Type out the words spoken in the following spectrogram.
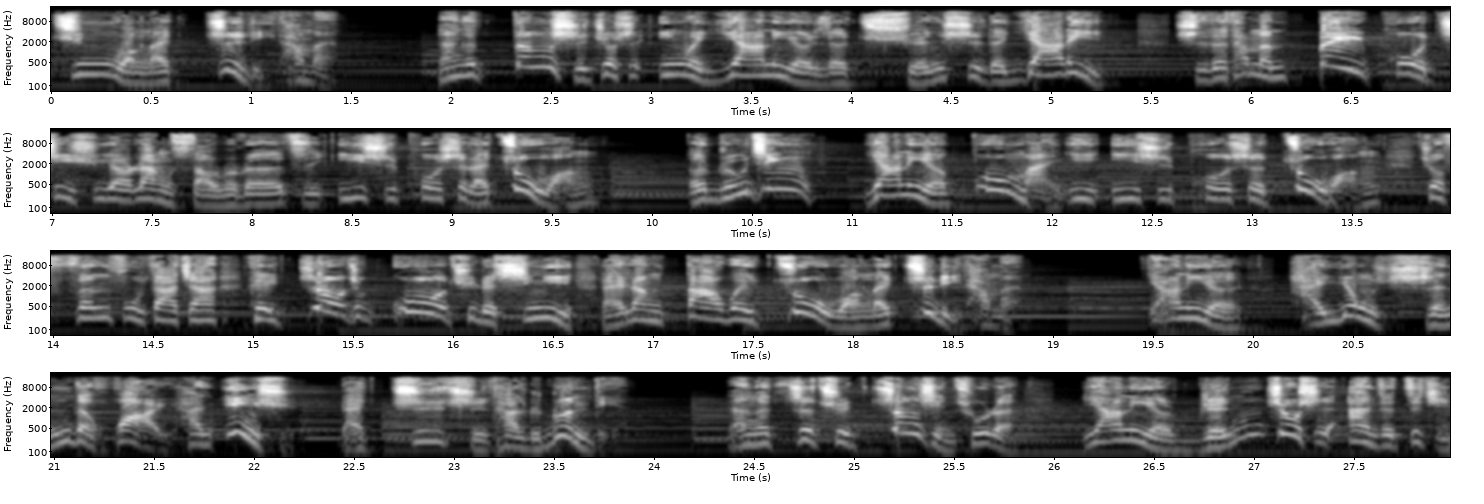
君王，来治理他们。然而，当时就是因为押尼尔的权势的压力，使得他们被迫继续要让扫罗的儿子伊施波设来做王。而如今，押尼尔不满意伊施波设做王，就吩咐大家可以照着过去的心意来让大卫做王来治理他们。押尼尔还用神的话语和应许来支持他的论点。然而，这却彰显出了押尼尔仍旧是按着自己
